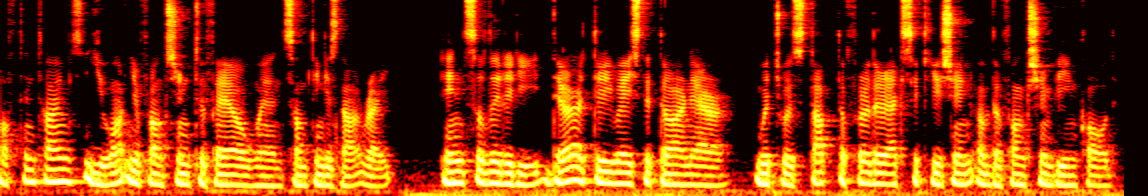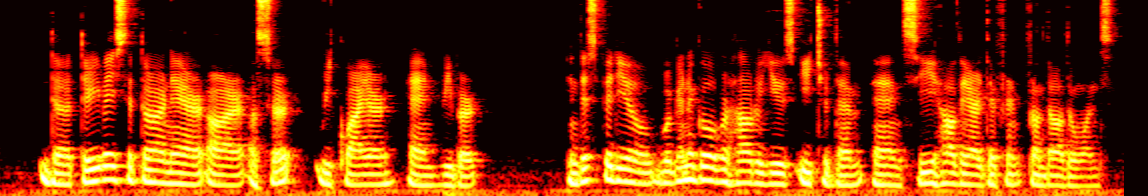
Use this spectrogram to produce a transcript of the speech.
Oftentimes, you want your function to fail when something is not right. In Solidity, there are three ways to throw an error, which would stop the further execution of the function being called. The three ways to throw an error are assert, require, and revert. In this video, we're going to go over how to use each of them and see how they are different from the other ones.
